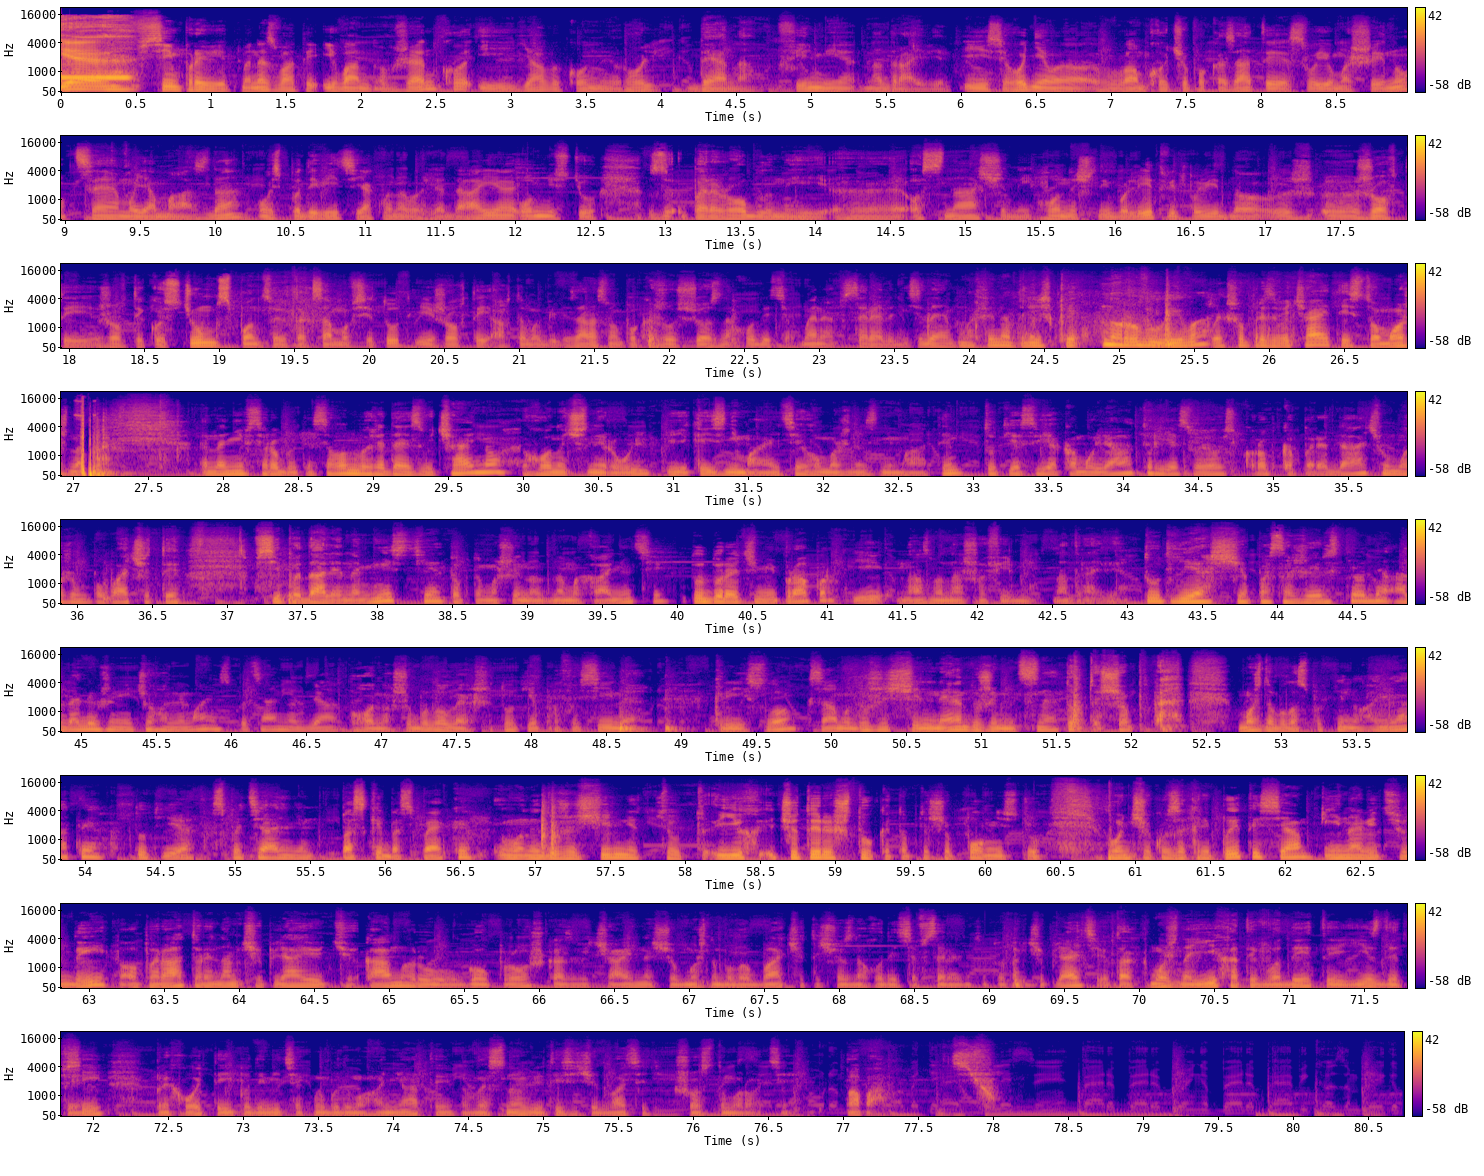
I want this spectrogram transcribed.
Yeah. Всім привіт! Мене звати Іван Довженко, і я виконую роль Дена в фільмі на драйві. І сьогодні я вам хочу показати свою машину. Це моя Mazda. Ось подивіться, як вона виглядає. Повністю з перероблений, е, оснащений гоночний болід. Відповідно, е, жовтий, жовтий костюм. Спонсори так само всі тут, і жовтий автомобіль. Зараз вам покажу, що знаходиться в мене всередині. Сідаємо. Машина трішки норовлива. Якщо призвичаєтесь, то можна на ній все робити. Салон виглядає звичайно, гоночний руль, який знімається, його можна знімати. Тут є свій акумулятор, є своя ось коробка передач. Ми можемо побачити всі педалі на місці, тобто машина на механіці. Тут, до речі, мій прапор і назва нашого фільму на драйві. Тут є ще пасажирське одне, а далі вже нічого немає спеціально для гонок, щоб було легше. Тут є професійне. Крісло саме дуже щільне, дуже міцне. Тобто, щоб можна було спокійно ганяти. Тут є спеціальні паски безпеки. Вони дуже щільні. Тут їх чотири штуки. Тобто, щоб повністю гонщику закріпитися. І навіть сюди оператори нам чіпляють камеру GoPro, звичайно, щоб можна було бачити, що знаходиться всередині. Тобто так чіпляється, і отак можна їхати, водити, їздити. Всі приходьте і подивіться, як ми будемо ганяти весною 2026 році. Па-па!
